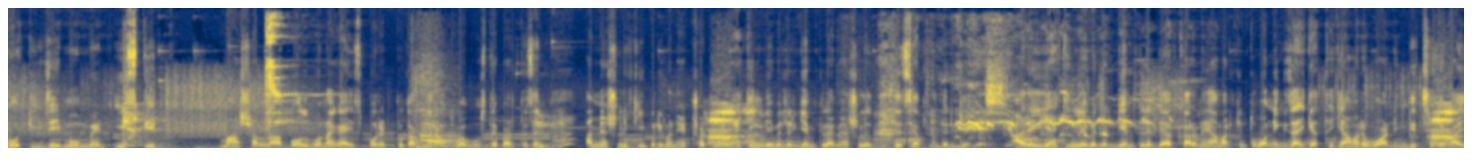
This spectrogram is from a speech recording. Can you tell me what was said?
গতি, যেই মুভমেন্ট স্পিড মাশাল্লাহ বলব না গাইজ পরের টুক আপনারা হয়তো বা বুঝতে পারতেছেন আমি আসলে কি পরিমাণ হেডশট মারি হ্যাকিং লেভেলের গেম প্লে আমি আসলে দিতেছি আপনাদেরকে। আর এই হ্যাকিং লেভেলের গেম প্লে দেওয়ার কারণে আমার কিন্তু অনেক জায়গা থেকে আমার ওয়ার্নিং দিচ্ছে যে ভাই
